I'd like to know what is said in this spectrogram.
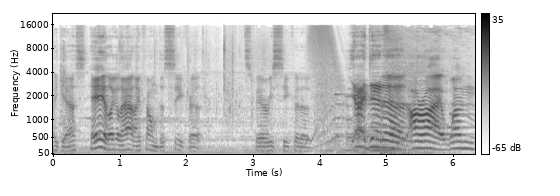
I guess. Hey, look at that. I found this secret. It's very secretive. Yeah, I did it! Alright, one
